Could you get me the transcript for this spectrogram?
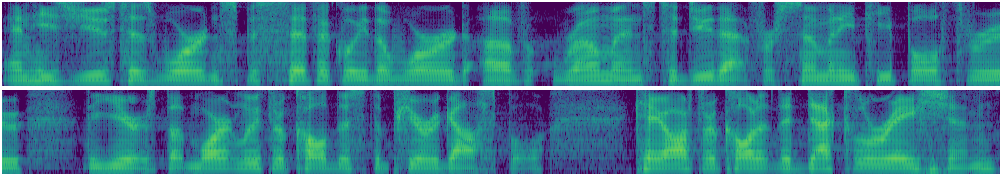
And he's used his word, and specifically the word of Romans, to do that for so many people through the years. But Martin Luther called this the pure gospel. Kay Arthur called it the declaration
